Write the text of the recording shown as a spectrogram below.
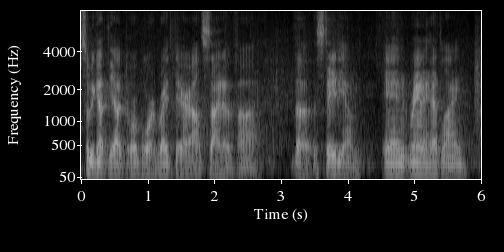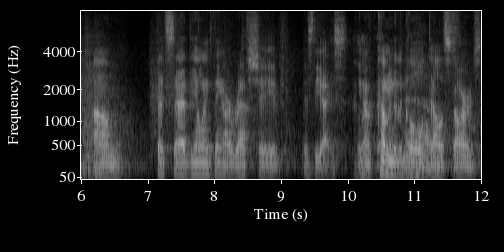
So we got the outdoor board right there outside of uh, the the stadium and ran a headline um, that said the only thing our refs shave is the ice. You know, come into the cold, Yeah, Dallas Stars.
